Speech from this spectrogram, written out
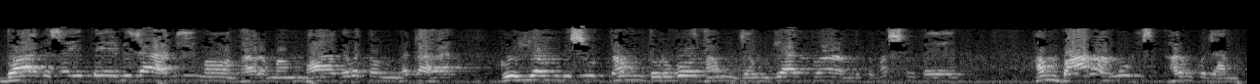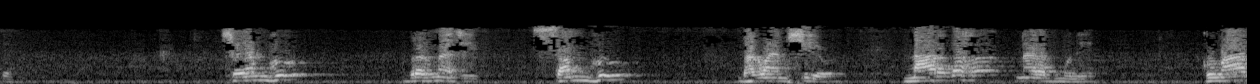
द्वादशते बीजानीमो धर्मम भागवतम घट गुह्यम विशुद्धम दुर्बोधम जम ज्ञावा मृतमश्रुते हम बारह लोग इस धर्म को जानते हैं। स्वयंभू ब्रह्मा जी, शंभु भगवान शिव, नारद नारद मुनि, कुमार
